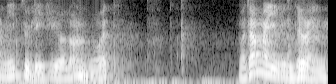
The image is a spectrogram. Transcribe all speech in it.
I need to leave you alone, what? What am I even doing?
